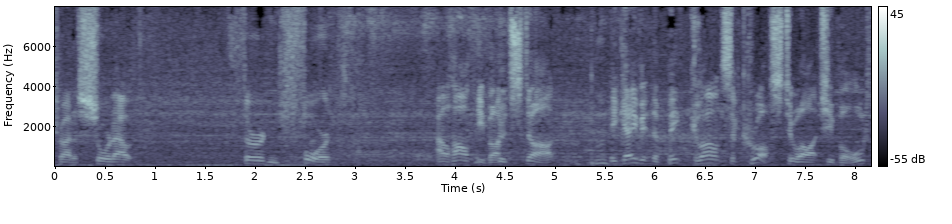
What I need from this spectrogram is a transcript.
try to sort out third and fourth. Al Harthy, by good start. He gave it the big glance across to Archibald.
